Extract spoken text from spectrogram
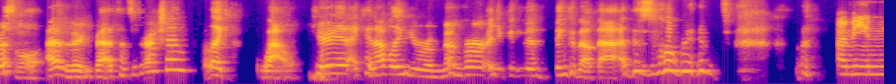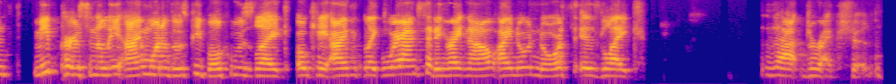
first of all, I have a very bad sense of direction, but like, wow, Kieran, I cannot believe you remember and you can even think about that at this moment. I mean, me personally, I'm one of those people who's like, okay, I'm like where I'm sitting right now, I know north is like that direction.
